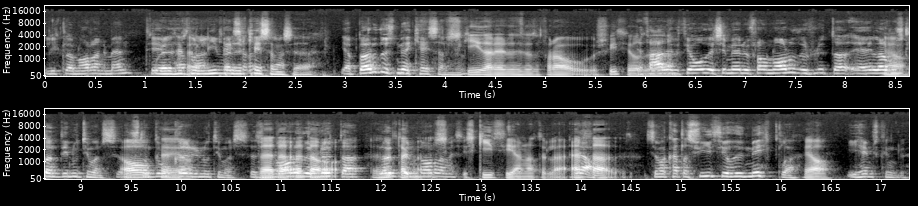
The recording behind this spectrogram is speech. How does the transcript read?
líklega norranni menn og eru þetta þessa lífverðir keisarans. keisarans eða Já, börðust með keisarinn skíðar eru þetta frá Svíþjóð Já, það eru þjóðir sem eru frá norður hluta eða Já. Rúslandi nútímans ok, og Ukraínu já. nútímans þessi norður hluta löndum norðan Skíþía náttúrulega Er Já. það, sem var kallað Svíþjóðið mikla já, í heimskringlu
